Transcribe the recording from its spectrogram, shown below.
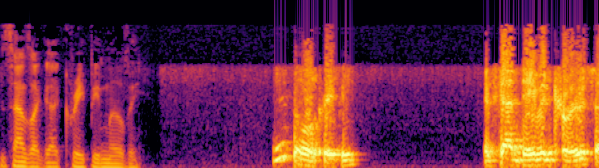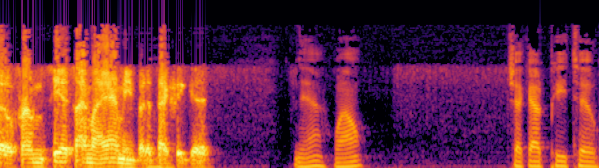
It sounds like a creepy movie. It's a little creepy. It's got David Caruso from CSI Miami, but it's actually good. Yeah, well, check out P2.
